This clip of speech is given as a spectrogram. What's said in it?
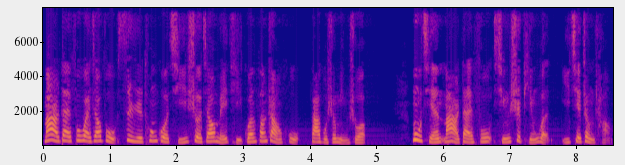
马尔代夫外交部四日通过其社交媒体官方账户发布声明说，目前马尔代夫形势平稳，一切正常。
